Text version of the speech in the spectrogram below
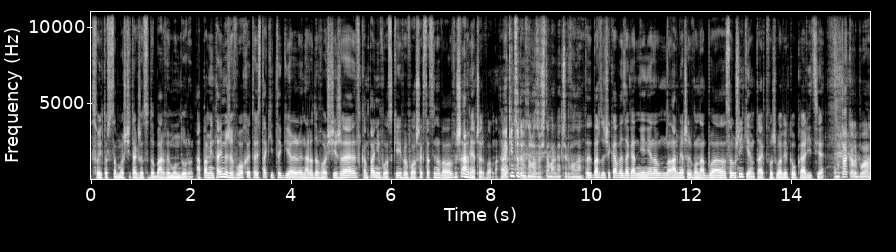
swojej tożsamości także co do barwy munduru. A pamiętajmy, że Włochy to jest taki tygiel narodowości, że w kampanii włoskiej we Włoszech stacjonowała również Armia Czerwona. A jakim cudem znalazła się tam Armia Czerwona? To jest bardzo ciekawe zagadnienie. No, no, Armia Czerwona była sojusznikiem, tak? Tworzyła wielką koalicję. No tak, ale była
